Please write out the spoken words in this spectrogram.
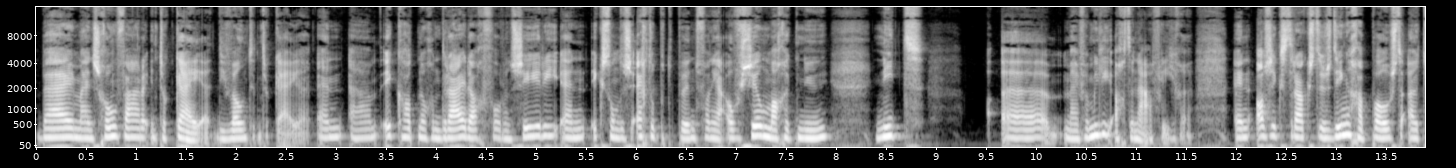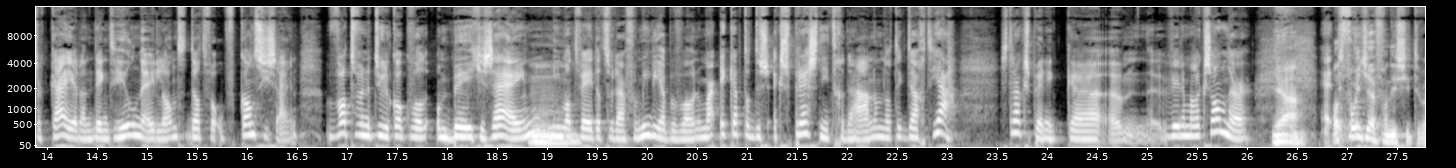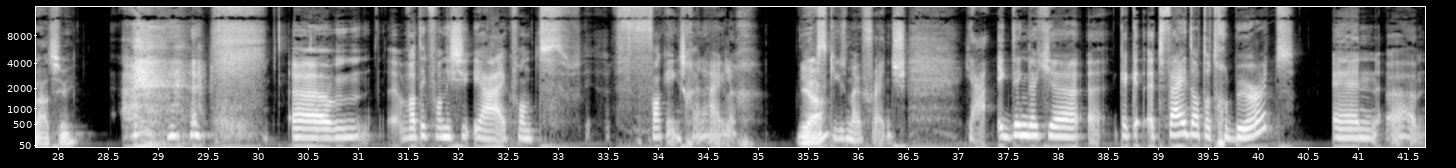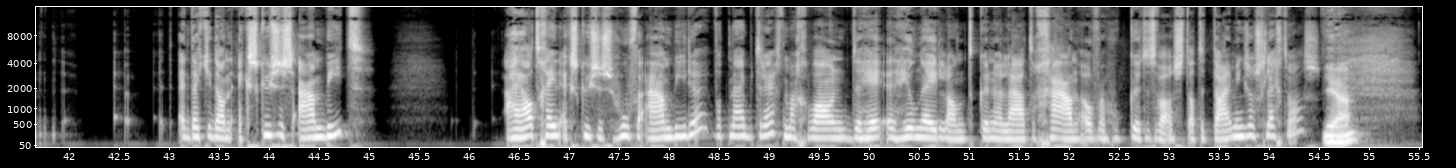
bij mijn schoonvader in Turkije. Die woont in Turkije. En ehm, ik had nog een draaidag voor een serie en ik stond dus echt op het punt van, ja, officieel mag ik nu niet eh, mijn familie achterna vliegen. En als ik straks dus dingen ga posten uit Turkije, dan denkt heel Nederland dat we op vakantie zijn. Wat we natuurlijk ook wel een beetje zijn. Niemand weet dat we daar familie hebben wonen. Maar ik heb dat dus expres niet gedaan, omdat ik dacht, ja, straks ben ik eh, ehm, Willem-Alexander. Ja. Eh, Wat vond jij van die situatie? Ehm, wat ik van die, ja, ik vond fucking schijnheilig. Ja. Excuse my French. Ja, ik denk dat je. eh, kijk, het feit dat het gebeurt en, ehm, en dat je dan excuses aanbiedt. Hij had geen excuses hoeven aanbieden, wat mij betreft, maar gewoon de he- heel Nederland kunnen laten gaan over hoe kut het was dat de timing zo slecht was. Ja.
